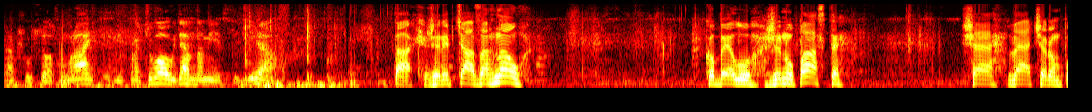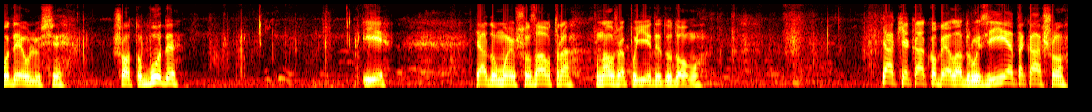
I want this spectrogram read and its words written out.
Так що все, самурай, відпрацював, йдемо на місце. Є. Так, жеребця загнав. Кобилу жену пасти. Ще вечором подивлюся, що то буде. І я думаю, що завтра вона вже поїде додому. Як яка кобила, друзі, є така, що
